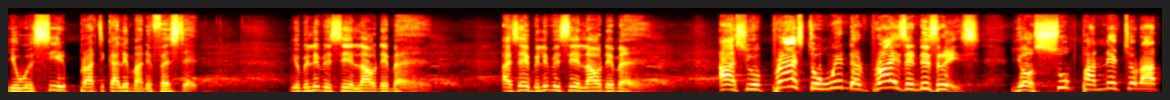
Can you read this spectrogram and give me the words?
you will see practically manifested. You believe it, say loud amen. I say, believe it, say loud amen. As you press to win the prize in this race, your supernatural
